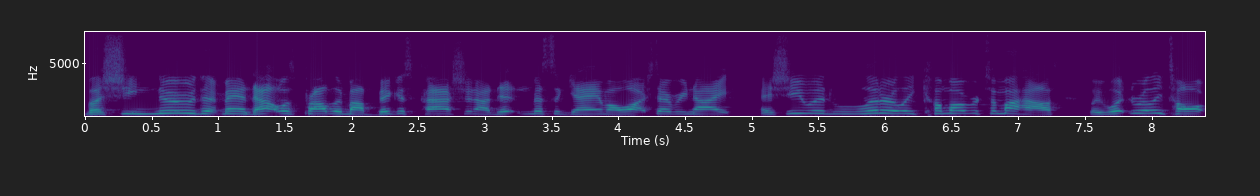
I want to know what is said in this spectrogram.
But she knew that, man, that was probably my biggest passion. I didn't miss a game. I watched every night. And she would literally come over to my house. We wouldn't really talk.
